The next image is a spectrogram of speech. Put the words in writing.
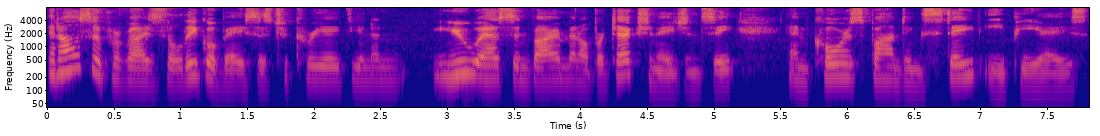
It also provides the legal basis to create the U.S. Environmental Protection Agency and corresponding state EPAs,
